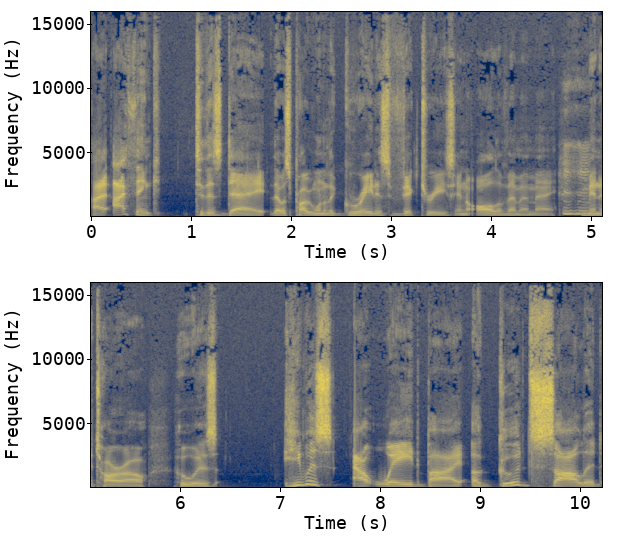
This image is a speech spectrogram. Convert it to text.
I, I think to this day, that was probably one of the greatest victories in all of MMA. Mm-hmm. Minotauro, who was he was outweighed by a good solid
